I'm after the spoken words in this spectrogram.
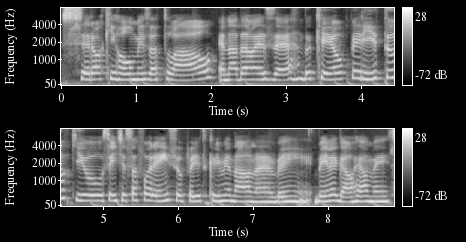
Sherlock Holmes atual é nada mais é do que o perito, que o cientista forense, o perito criminal, né? Bem, bem legal, realmente.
